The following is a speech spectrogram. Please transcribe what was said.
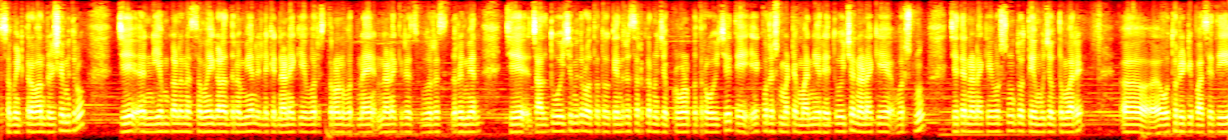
સબમિટ કરવાનું રહેશે મિત્રો. જે નિયમગાળાના સમયગાળા દરમિયાન એટલે કે નાણાકીય વર્ષ ત્રણ વર્ષ નાણાકીય વર્ષ દરમિયાન જે ચાલતું હોય છે મિત્રો, અથવા તો કેન્દ્ર સરકારનું જે પ્રમાણપત્ર હોય છે, તે એક વર્ષ માટે માન્ય રહેતું હોય છે નાણાકીય વર્ષનું. જે તે નાણાકીય વર્ષનું, તો તે મુજબ તમારે ઓથોરિટી પાસેથી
